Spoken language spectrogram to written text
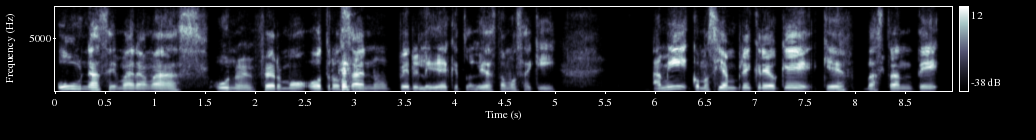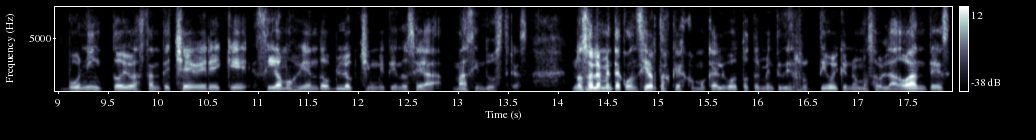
Una semana más, uno enfermo, otro sano, pero la idea es que todavía estamos aquí a mí, como siempre, creo que, es bastante bonito y bastante chévere que sigamos viendo blockchain metiéndose a más industrias. No solamente a conciertos, que es como que algo totalmente disruptivo y que no hemos hablado antes,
